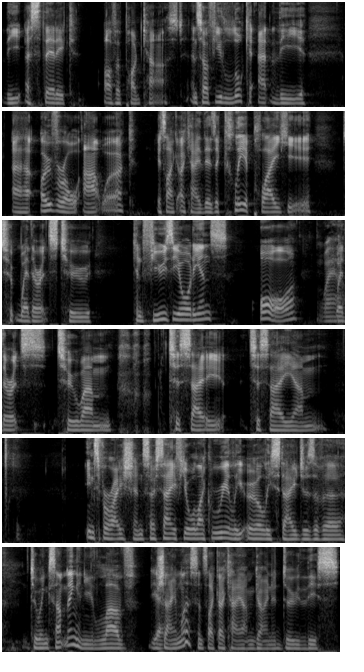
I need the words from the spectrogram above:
the aesthetic of a podcast. And so if you look at the uh, overall artwork, it's like, okay, there's a clear play here to whether it's to confuse the audience or Wow. whether it's to um, to say to say um, inspiration. So say if you're like really early stages of a doing something and you love Yeah. Shameless, it's like okay, I'm going to do this.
